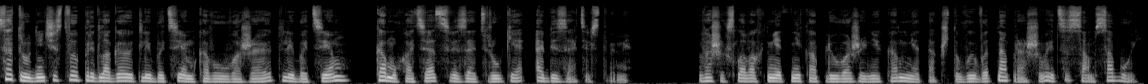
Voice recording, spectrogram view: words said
Сотрудничество предлагают либо тем, кого уважают, либо тем, кому хотят связать руки обязательствами. В ваших словах нет ни капли уважения ко мне, так что вывод напрашивается сам собой.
